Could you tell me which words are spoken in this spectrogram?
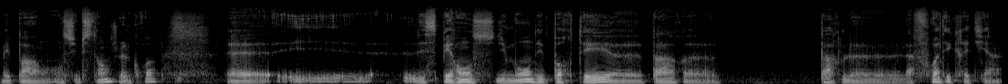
mais pas en, substance, je le crois l'espérance du monde est portée euh, par, euh, par la foi des chrétiens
